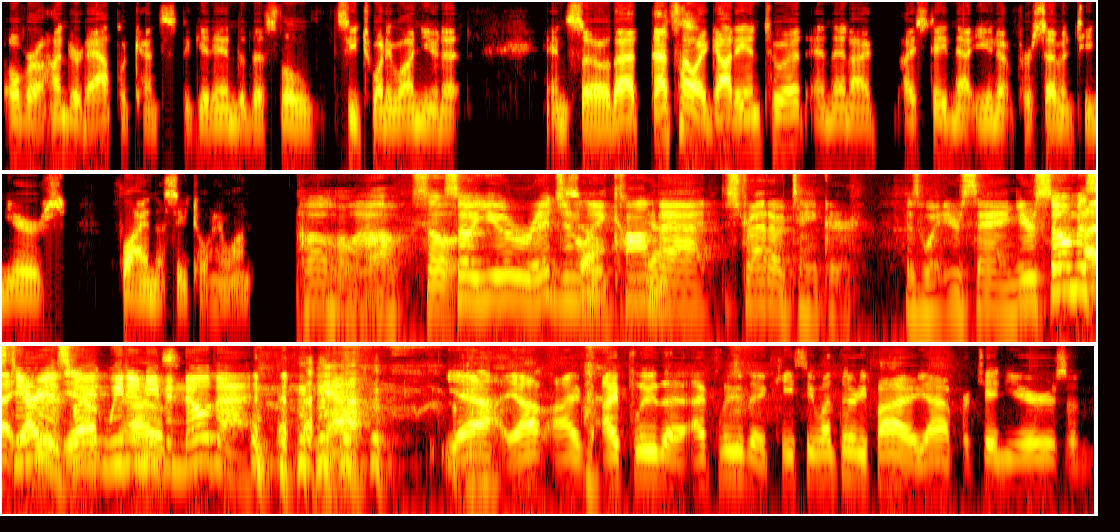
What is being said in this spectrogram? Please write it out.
over a hundred applicants to get into this little C twenty one unit, and so that that's how I got into it, and then I I stayed in that unit for seventeen years flying the C twenty one. Oh, wow. wow. So- so you originally So, combat Stratotanker is what you're saying. You're so mysterious. yeah, we, we didn't was- even know that. Yeah. Yeah, yeah, I I flew the I flew the KC one thirty five yeah for ten years and.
